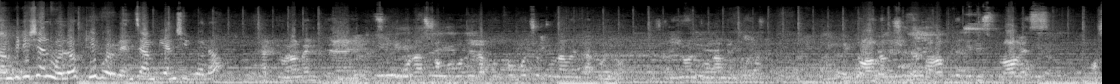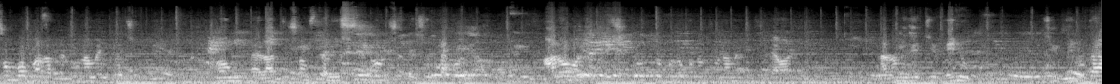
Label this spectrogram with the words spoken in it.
কম্পিটিশন হলো, কি বলবেন চ্যাম্পিয়নশিপ হলো? টুর্নামেন্ট সম্ভবত প্রথম বছর টুর্নামেন্টটা করল টুর্নামেন্ট কিন্তু অর্গানাইজেশনের তরফ থেকে ইট ইজ ফ্ললেস অসম্ভব ভালো একটা টুর্নামেন্ট হয়েছে। এবং রাজ্য সংস্থা নিশ্চয়ই ভবিষ্যতে চিন্তা করবে। আরও অনেক বেশি গুরুত্বপূর্ণ কোনো টুর্নামেন্ট দেওয়ার। কারণ এদের যে ভেনু সেই ভেনুটা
